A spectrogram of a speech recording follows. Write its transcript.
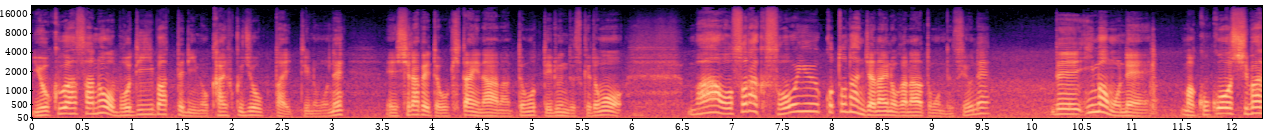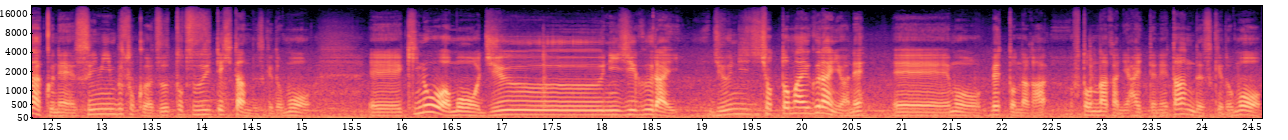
翌朝のボディバッテリーの回復状態っていうのもね、調べておきたいななんて思っているんですけどもまあおそらくそういうことなんじゃないのかなと思うんですよね。で今もね、まあ、ここしばらくね睡眠不足がずっと続いてきたんですけども、えー、昨日はもう12時ぐらい12時ちょっと前ぐらいにはね、えー、もうベッドの中布団の中に入って寝たんですけども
